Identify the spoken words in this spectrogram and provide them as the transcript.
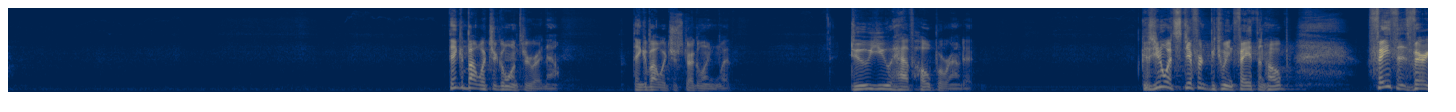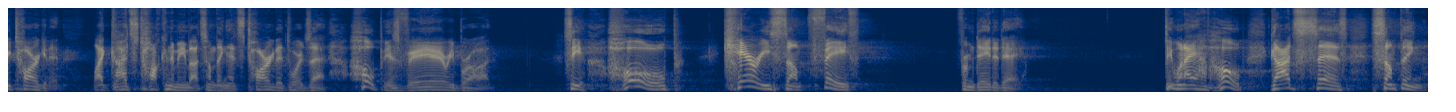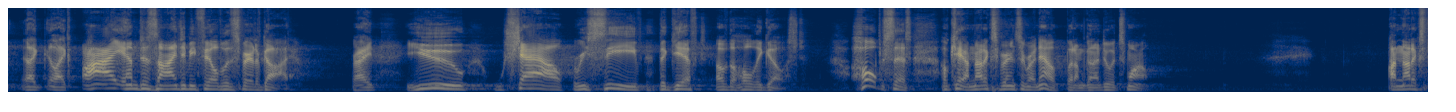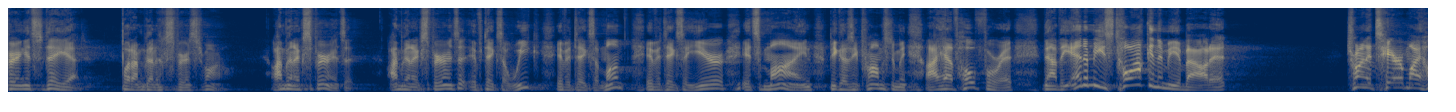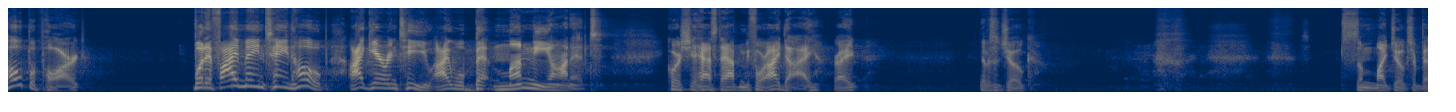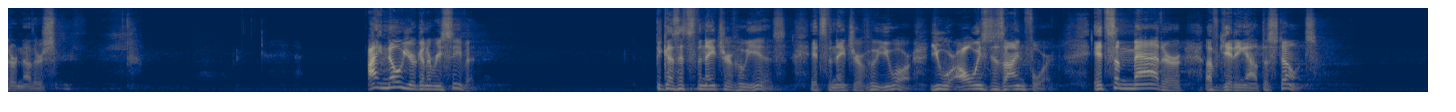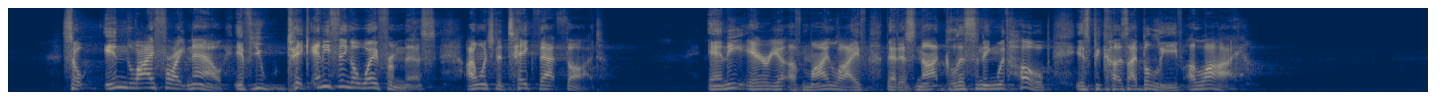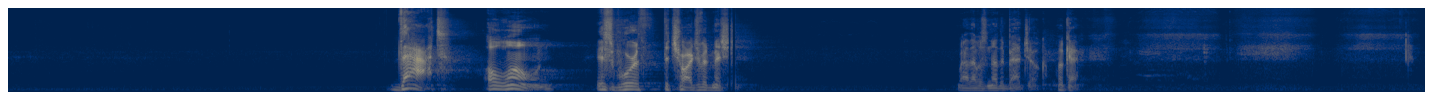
Think about what you're going through right now. Think about what you're struggling with. Do you have hope around it? Because you know what's different between faith and hope? Faith is very targeted. Like God's talking to me about something that's targeted towards that. Hope is very broad. See, hope carries some faith from day to day. See, when I have hope, God says something like, like I am designed to be filled with the Spirit of God, right? You shall receive the gift of the Holy Ghost. Hope says, okay, I'm not experiencing right now, but I'm going to do it tomorrow. I'm not experiencing today yet, but I'm going to experience tomorrow. I'm going to experience it. I'm going to experience it. If it takes a week, if it takes a month, if it takes a year, it's mine because he promised to me. I have hope for it. Now, the enemy's talking to me about it, trying to tear my hope apart. But if I maintain hope, I guarantee you, I will bet money on it. Of course, it has to happen before I die, right? That was a joke. Some of my jokes are better than others. I know you're going to receive it because it's the nature of who he is. It's the nature of who you are. You were always designed for it. It's a matter of getting out the stones. So, in life right now, if you take anything away from this, I want you to take that thought. Any area of my life that is not glistening with hope is because I believe a lie. That alone is worth the charge of admission. Wow, that was another bad joke. Okay.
